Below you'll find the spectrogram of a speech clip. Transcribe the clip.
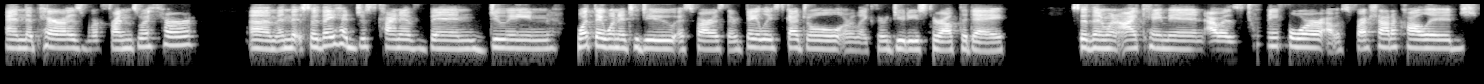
And the paras were friends with her. Um, and th- so they had just kind of been doing what they wanted to do as far as their daily schedule or like their duties throughout the day. So then when I came in, I was 24, I was fresh out of college.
